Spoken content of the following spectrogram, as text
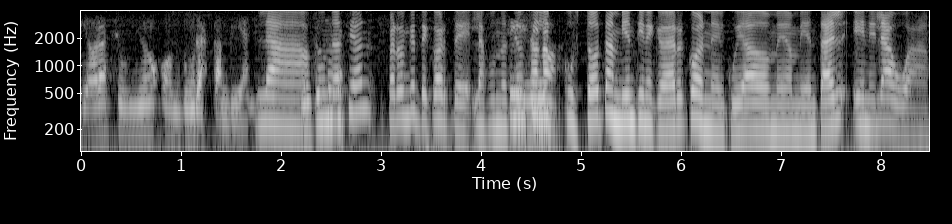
y ahora se unió Honduras también. La Entonces- fundación, perdón que te corte, la fundación Sí, no, Philip no. Cousteau también tiene que ver con el cuidado medioambiental en el agua.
